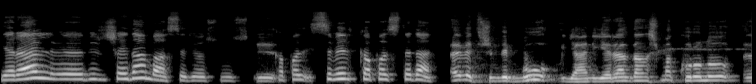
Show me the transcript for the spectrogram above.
yerel e, bir şeyden bahsediyorsunuz. Ee, Kapa- sivil kapasiteden. Evet şimdi bu yani yerel danışma kurulu e,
